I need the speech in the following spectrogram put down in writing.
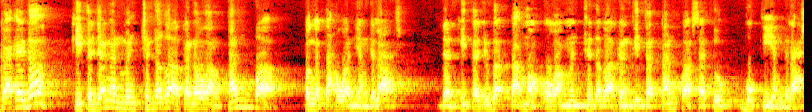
Kaedah kita jangan mencederakan orang tanpa pengetahuan yang jelas dan kita juga tak mau orang mencederakan kita tanpa satu bukti yang jelas.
